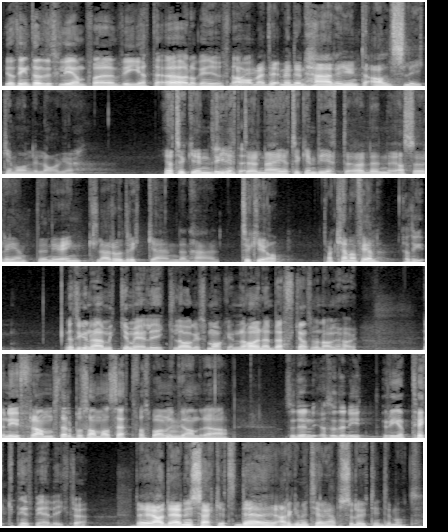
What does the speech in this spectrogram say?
Jag tänkte att du skulle jämföra en veteöl och en ljuslager. Ja men, det, men den här är ju inte alls lik en vanlig lager. Jag tycker en Tycker veteöl, nej jag tycker en veteöl, den, alltså rent, den är ju enklare att dricka än den här. Tycker jag. Jag kan ha fel. Jag, tycker, jag tycker den här är mycket mer lik lagersmaken. Den har ju den här beskan som en lager har. Den är ju framställd på samma sätt fast bara med lite Mm. andra Så den, alltså den är ju rent tekniskt mer lik tror jag. Det, ja det är den säkert. Det argumenterar jag absolut inte emot.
